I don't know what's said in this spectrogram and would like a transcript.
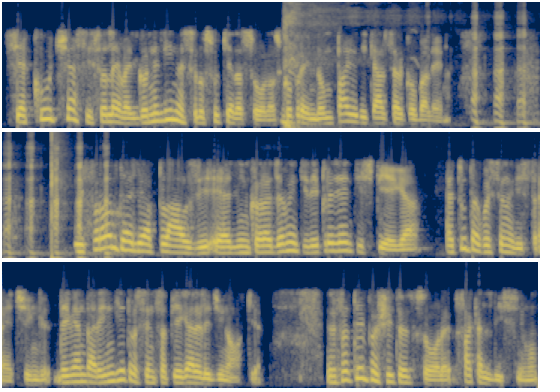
Si accuccia, si solleva il gonnellino e se lo succhia da solo, scoprendo un paio di calze arcobaleno. Di fronte agli applausi e agli incoraggiamenti dei presenti spiega è tutta questione di stretching, devi andare indietro senza piegare le ginocchia. Nel frattempo è uscito il sole, fa caldissimo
